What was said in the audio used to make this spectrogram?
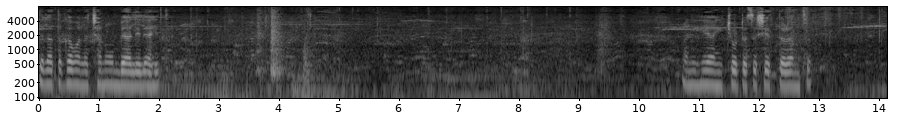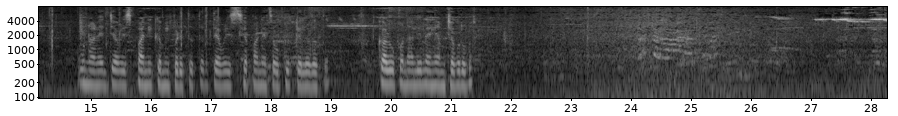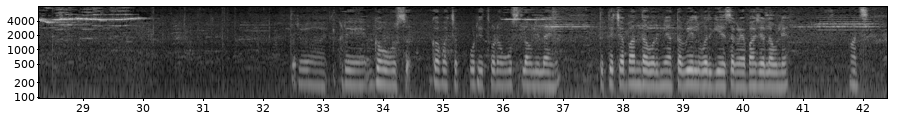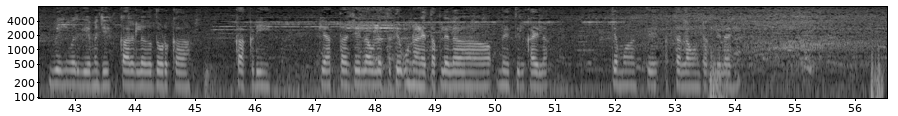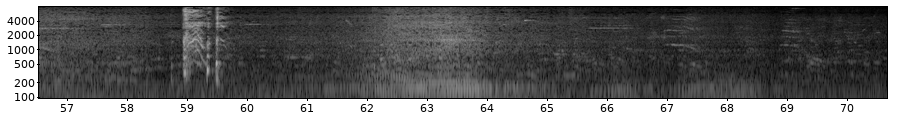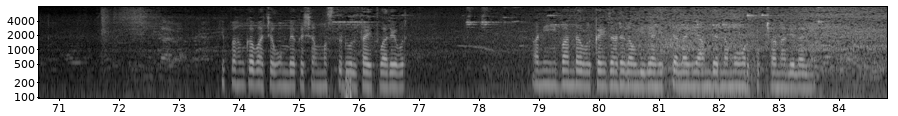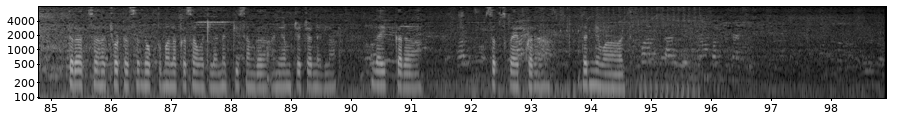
त्याला आता गव्हाला छान ओंबे आलेले आहेत. आणि हे आहे छोटंसं शेततळ आमचं. उन्हाळ्यात ज्यावेळेस पाणी कमी पडतं तर त्यावेळेस ह्या पाण्याचा उपयोग केला जातो. काळू पण आलेला आहे आमच्याबरोबर. तर इकडे गहू ऊस गव्हाच्या पुढे थोडा ऊस लावलेला आहे. तर त्याच्या बांधावर मी आता वेलवर्गीय सगळ्या भाज्या लावल्या. आज वेलवर्गीय म्हणजे कारलं दोडका काकडी की आत्ता जे लावलं तर ते उन्हाळ्यात आपल्याला मिळतील खायला. त्यामुळं ते आत्ता लावून टाकलेलं आहे. हे पहा गव्हाच्या उंब्या कशा मस्त डोलतायत वाऱ्यावर. आणि बांधावर काही झाडं लावलेली आहेत त्यालाही आंब्यांना मोहर खूप छान आलेला आहे. तर आजचा हा छोटासा लॉक तुम्हाला कसा वाटला नक्की सांगा आणि आमच्या चॅनलला लाईक करा सबस्क्राईब करा. धन्यवाद.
